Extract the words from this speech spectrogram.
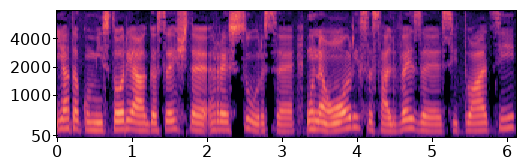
Iată cum istoria găsește resurse uneori să salveze situații,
